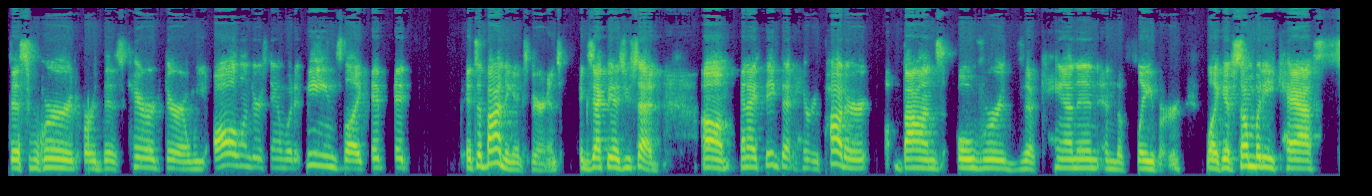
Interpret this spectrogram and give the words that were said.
this word or this character, and we all understand what it means, like it, it it's a bonding experience, exactly as you said. Um, and I think that Harry Potter bonds over the canon and the flavor. Like if somebody casts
